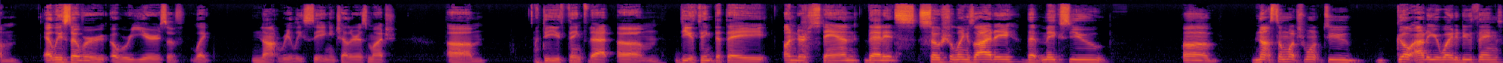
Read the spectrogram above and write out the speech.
Um, at least over over years of like not really seeing each other as much. Um, do you think that um, do you think that they understand that it's social anxiety that makes you uh, not so much want to go out of your way to do things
